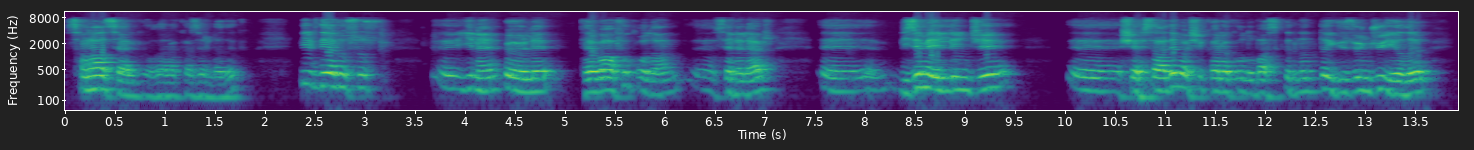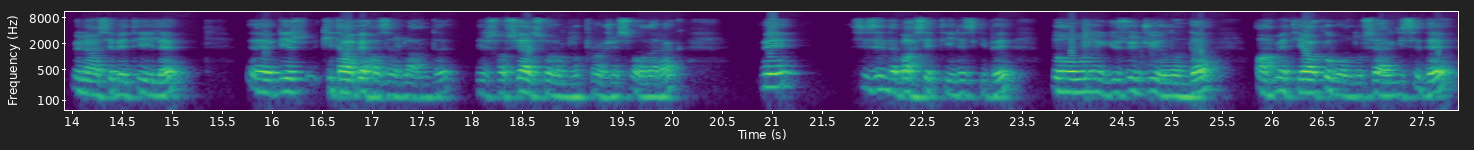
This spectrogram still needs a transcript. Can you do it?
sanal sergi olarak hazırladık. Bir diğer husus e, yine böyle tevafuk olan e, seneler e, bizim 50. Şehzadebaşı Karakolu baskınının da 100. yılı münasebetiyle bir kitabe hazırlandı. Bir sosyal sorumluluk projesi olarak ve sizin de bahsettiğiniz gibi doğumunun 100. yılında Ahmet Yakuboğlu sergisi de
